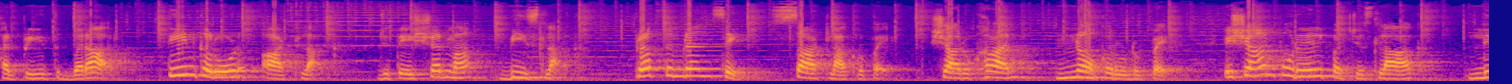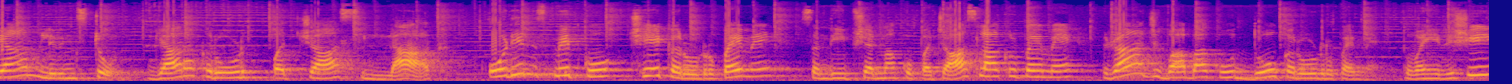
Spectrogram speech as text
हरप्रीत बरार, तीन करोड़ आठ लाख। जितेश शर्मा, बीस लाख। प्रभसिमरन सिंह, साठ लाख रुपए। शाहरुख खान, नौ करोड़ रुपए। Ishan Porel 25 lakh. Liam Livingstone 11 crore 50 lakh. Odean Smith को 6 करोड़ रुपए में, संदीप शर्मा को 50 लाख रुपए में, राज बाबा को 2 करोड़ रुपए में। तो वहीं ऋषि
